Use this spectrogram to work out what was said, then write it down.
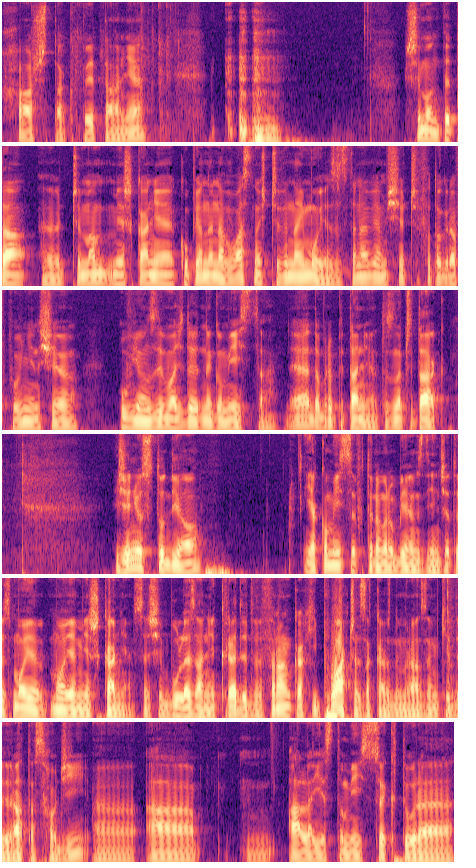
Hashtag pytanie. Szymon pyta, e, czy mam mieszkanie kupione na własność, czy wynajmuję? Zastanawiam się, czy fotograf powinien się uwiązywać do jednego miejsca. E, dobre pytanie. To znaczy tak. Zieniu Studio, jako miejsce, w którym robiłem zdjęcia, to jest moje, moje mieszkanie. W sensie bóle za nie kredyt we frankach i płaczę za każdym razem, kiedy rata schodzi, a, a ale jest to miejsce, które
